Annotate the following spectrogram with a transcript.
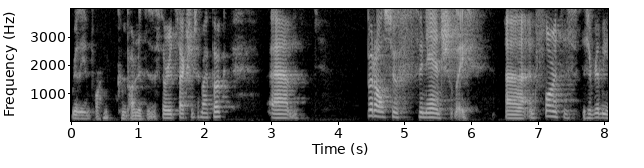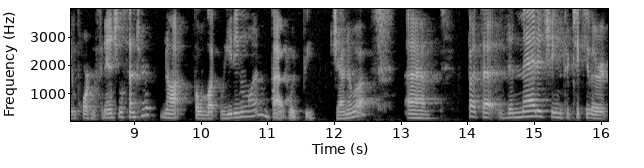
really important component to the third section of my book, um, but also financially. Uh, and Florence is, is a really important financial center, not the leading one. That would be Genoa. Um, but the, the Medici in particular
